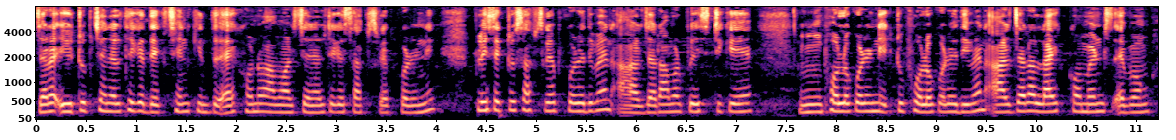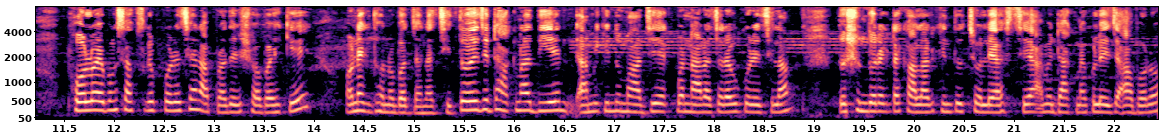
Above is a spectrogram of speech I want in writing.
যারা ইউটিউব চ্যানেল থেকে দেখছেন কিন্তু এখনও আমার চ্যানেলটিকে সাবস্ক্রাইব করেনি প্লিজ একটু সাবস্ক্রাইব করে দিবেন। আর যারা আমার পেজটিকে ফলো করেনি একটু ফলো করে দিবেন। আর যারা লাইক কমেন্টস এবং ফলো এবং সাবস্ক্রাইব করেছেন, আপনাদের সবাইকে অনেক ধন্যবাদ জানাচ্ছি। তো এই যে ঢাকনা দিয়ে আমি কিন্তু মাঝে একবার নাড়াচাড়াও করেছিলাম, তো সুন্দর একটা কালার কিন্তু চলে আসছে। আমি ঢাকনা খুলে এই যে আবারও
